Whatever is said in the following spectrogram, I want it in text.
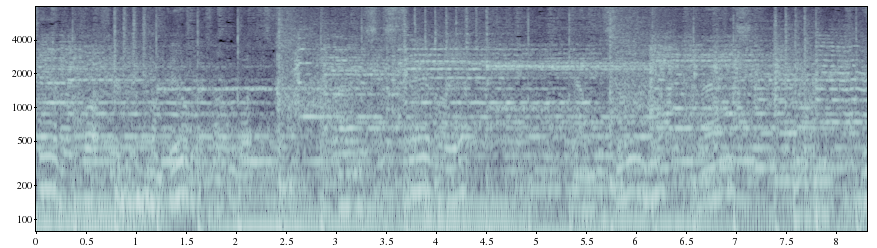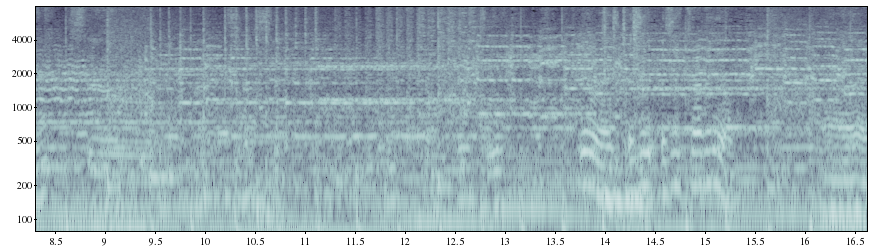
table, what for the computer but this table here. Yeah, is it, is it carry on? Uh,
